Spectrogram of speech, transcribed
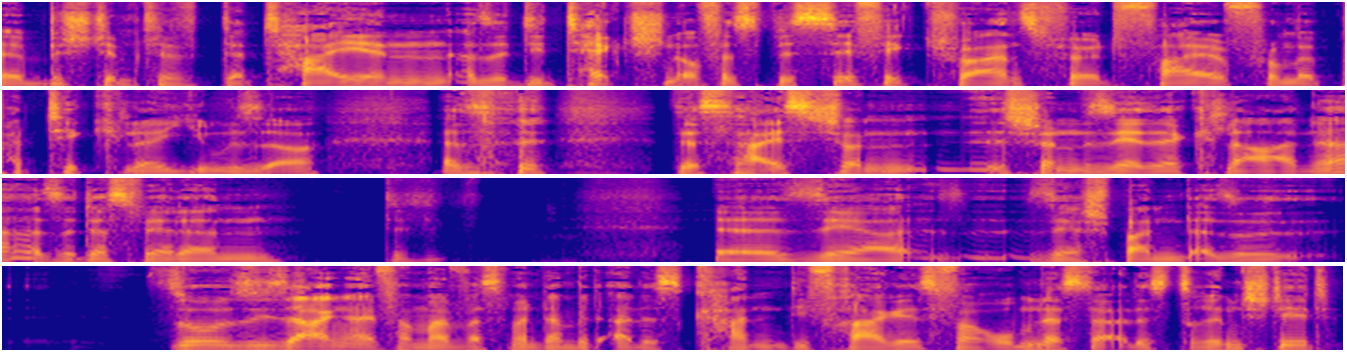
äh, bestimmte Dateien, also Detection of a specific transferred file from a particular user. Also das heißt schon, ist schon sehr, sehr klar, ne? Also das wäre dann äh, sehr, sehr spannend. Also so, sie sagen einfach mal, was man damit alles kann. Die Frage ist, warum das da alles drin steht.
